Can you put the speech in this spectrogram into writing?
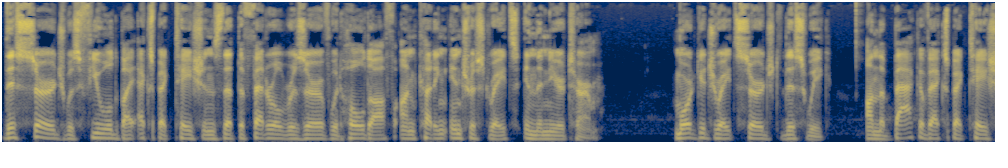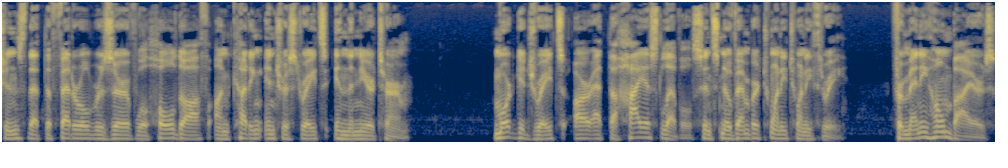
This surge was fueled by expectations that the Federal Reserve would hold off on cutting interest rates in the near term. Mortgage rates surged this week, on the back of expectations that the Federal Reserve will hold off on cutting interest rates in the near term. Mortgage rates are at the highest level since November 2023. For many homebuyers,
